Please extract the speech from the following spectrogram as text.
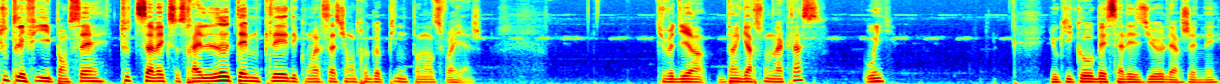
toutes les filles y pensaient, toutes savaient que ce serait le thème clé des conversations entre copines pendant ce voyage. Tu veux dire d'un garçon de la classe? Oui. Yukiko baissa les yeux, l'air gêné.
